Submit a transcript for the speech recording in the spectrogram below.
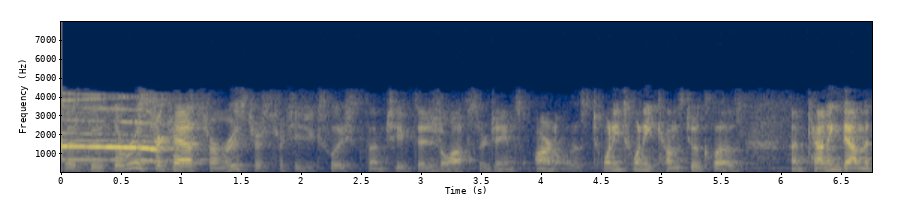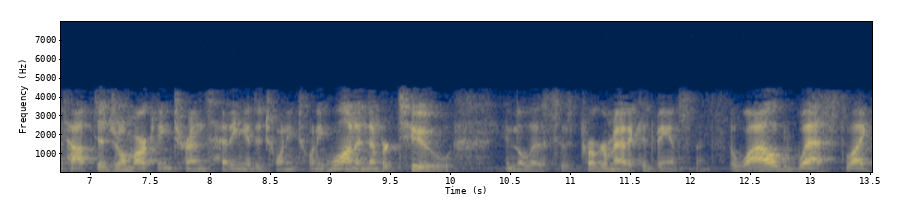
This is the Roostercast from Rooster Strategic Solutions. I'm Chief Digital Officer James Arnold. As 2020 comes to a close, I'm counting down the top digital marketing trends heading into 2021. And number two in the list is programmatic advancements. The Wild West like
